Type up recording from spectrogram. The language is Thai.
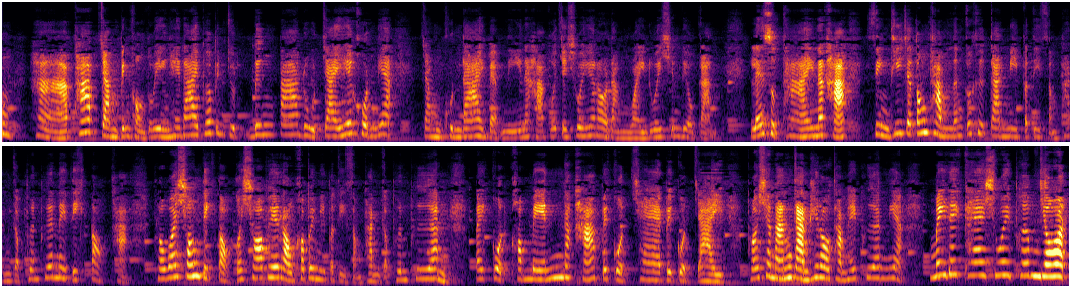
หาภาพจำเป็นของตัวเองให้ได้ เพื่อเป็นจุดดึงตาดูดใจให้คนเนี่ยจำคุณได้แบบนี้นะคะ ก็จะช่วยให้เราดังไวด้วยเช่นเดียวกัน และสุดท้ายนะคะ สิ่งที่จะต้องทำนั้นก็คือการมีปฏิสัมพันธ์กับเพื่อนๆใน t ิ k t o อกค่ะ เพราะว่าช่อง t ิ k t o อกก็ชอบให้เราเข้าไปมีปฏิสัมพันธ์กับเพื่อนๆ ไปกดคอมเมนต์นะคะ ไปกดแชร์ ไปกดใจ เพราะฉะนั้นการที่เราทำให้เพื่อนเนี่ยไม่ได้แค่ช่วยเพิ่มยอด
